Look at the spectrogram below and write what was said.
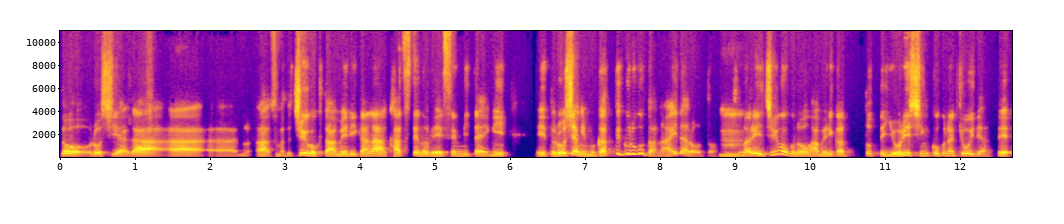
とロシアが、うん、ああすみません中国とアメリカがかつての冷戦みたいにえーと、ロシアに向かってくることはないだろうと、うん、つまり中国の方がアメリカにとってより深刻な脅威であって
